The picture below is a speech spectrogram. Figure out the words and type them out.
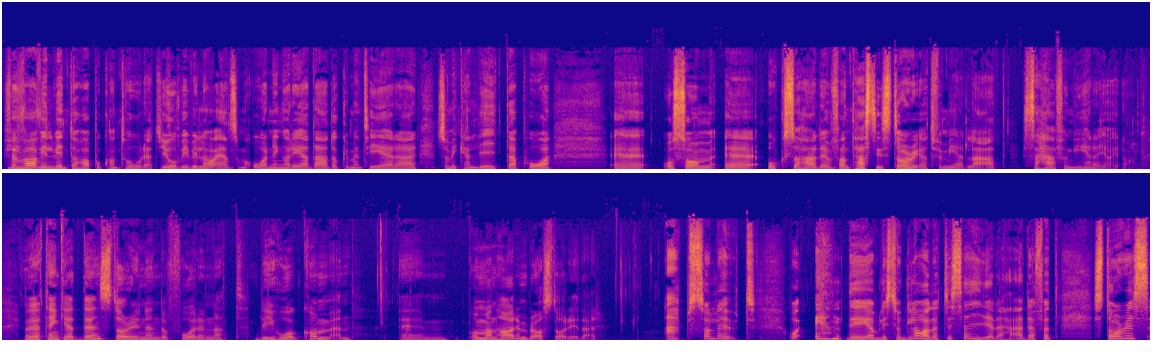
För mm. vad vill vi inte ha på kontoret? Jo, vi vill ha en som har ordning och reda, dokumenterar, som vi kan lita på eh, och som eh, också hade en fantastisk story att förmedla att så här fungerar jag idag. Och jag tänker att den storyn ändå får en att bli ihågkommen. Eh, om man har en bra story där. Absolut. Och en, det, jag blir så glad att du säger det här, därför att stories,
